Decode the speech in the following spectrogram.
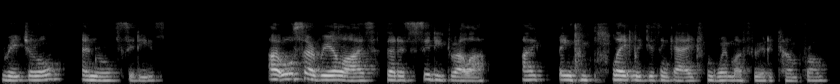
regional, and rural cities. I also realised that as a city dweller, I'd been completely disengaged from where my food had come from.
